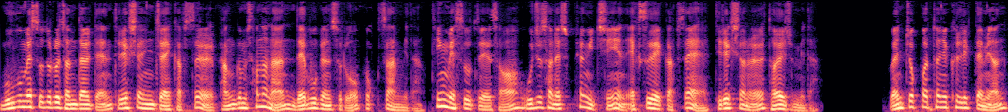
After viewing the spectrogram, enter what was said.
Move 메소드로 전달된 디렉션 인자의 값을 방금 선언한 내부 변수로 복사합니다. 틱 메소드에서 우주선의 수평 위치인 x의 값에 디렉션을 더해줍니다. 왼쪽 버튼이 클릭되면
